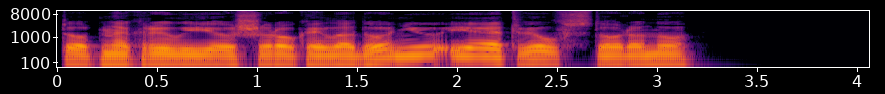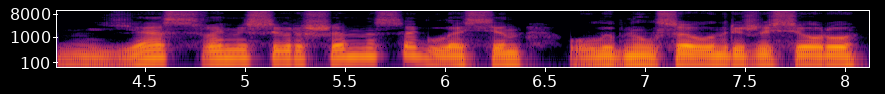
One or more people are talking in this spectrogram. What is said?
Тот накрыл ее широкой ладонью и отвел в сторону. — Я с вами совершенно согласен, — улыбнулся он режиссеру.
